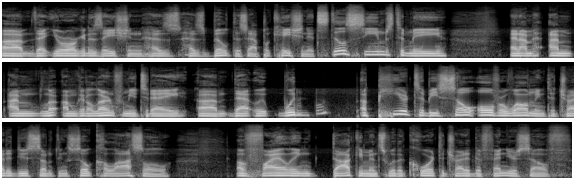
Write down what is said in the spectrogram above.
um, that your organization has has built this application. It still seems to me, and I'm I'm I'm I'm going to learn from you today um, that it would mm-hmm. appear to be so overwhelming to try to do something so colossal of filing documents with a court to try to defend yourself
